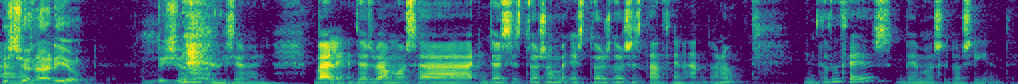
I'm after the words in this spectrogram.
visionario visionario. visionario vale entonces vamos a entonces estos son, estos dos están cenando no entonces vemos lo siguiente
